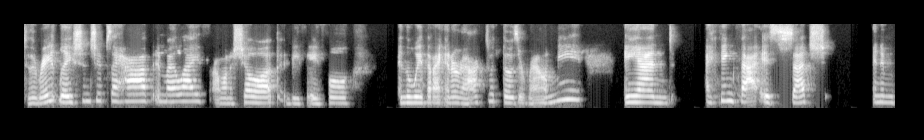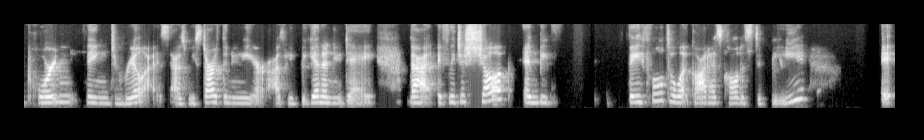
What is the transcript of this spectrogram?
to the relationships I have in my life. I want to show up and be faithful in the way that I interact with those around me. And I think that is such an important thing to realize as we start the new year, as we begin a new day, that if we just show up and be faithful to what God has called us to be, it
